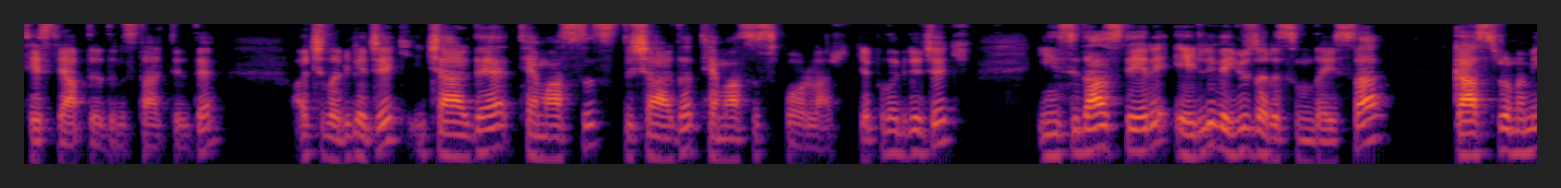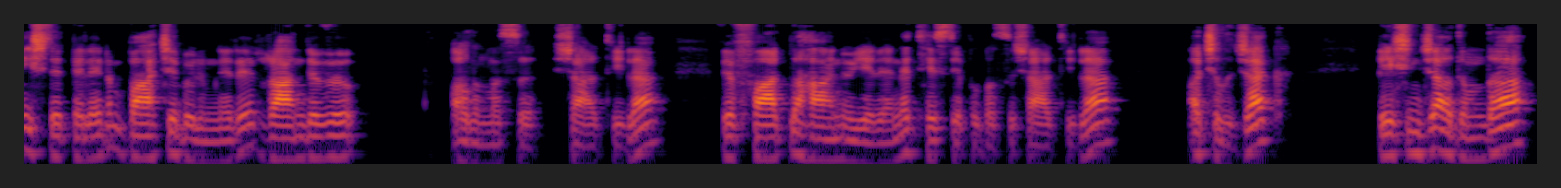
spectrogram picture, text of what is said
test yaptırdığınız takdirde açılabilecek. İçeride temassız, dışarıda temassız sporlar yapılabilecek. İnsidans değeri 50 ve 100 arasındaysa gastronomi işletmelerinin bahçe bölümleri randevu alınması şartıyla ve farklı hane üyelerine test yapılması şartıyla açılacak. Beşinci adımda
